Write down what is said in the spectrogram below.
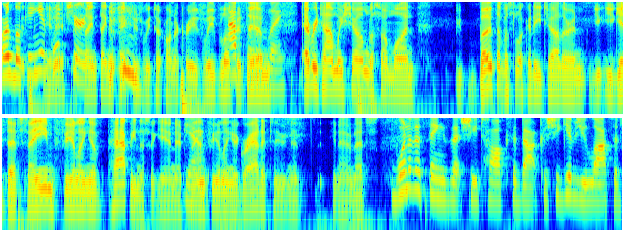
or looking at know, pictures. same thing. The pictures we took on a cruise. We've looked Absolutely. at them every time we show them to someone. Both of us look at each other, and you, you get that same feeling of happiness again. That yeah. same feeling of gratitude, and it, you know, and that's one of the things that she talks about because she gives you lots of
